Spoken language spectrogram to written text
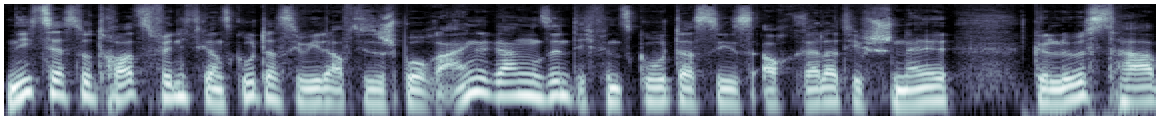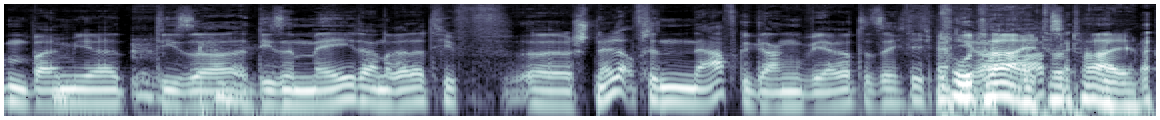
Nichtsdestotrotz finde ich es ganz gut, dass sie wieder auf diese Spore eingegangen sind. Ich finde es gut, dass sie es auch relativ schnell gelöst haben, weil mir dieser, diese May dann relativ äh, schnell auf den Nerv gegangen wäre, tatsächlich. total, total.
